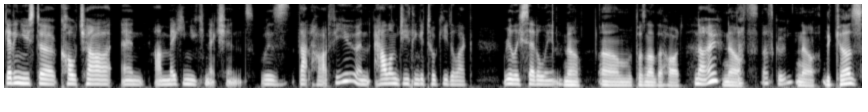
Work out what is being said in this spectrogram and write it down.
getting used to culture and um, making new connections was that hard for you? And how long do you think it took you to like really settle in? No, um, it was not that hard. No, No. that's that's good. No, because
